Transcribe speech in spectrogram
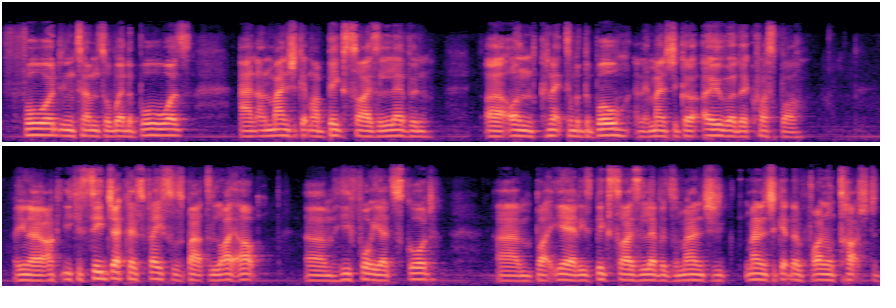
forward in terms of where the ball was, and I managed to get my big size 11 uh, on connecting with the ball, and it managed to go over the crossbar. You know, I, you could see Dzeko's face was about to light up. Um, he thought he had scored, um, but yeah, these big size 11s managed managed to get the final touch to,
